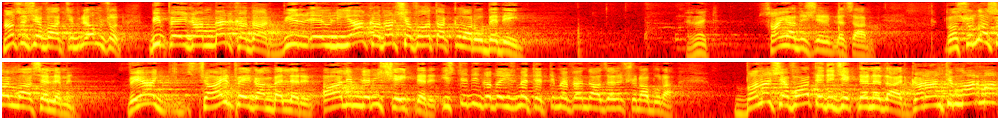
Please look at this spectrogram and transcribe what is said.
Nasıl şefaatçi biliyor musun? Bir peygamber kadar, bir evliya kadar şefaat hakkı var o bebeğin. Evet. Sahih hadis-i şerifle sabit. Resulullah sallallahu aleyhi ve sellemin veya şair peygamberlerin, alimlerin, şehitlerin istediğin kadar hizmet ettim Efendi Hazretleri şuna buna. Bana şefaat edeceklerine dair garantim var mı?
